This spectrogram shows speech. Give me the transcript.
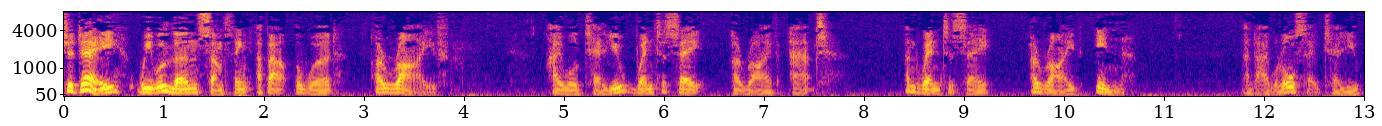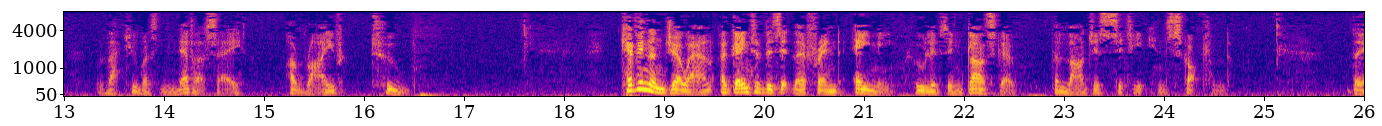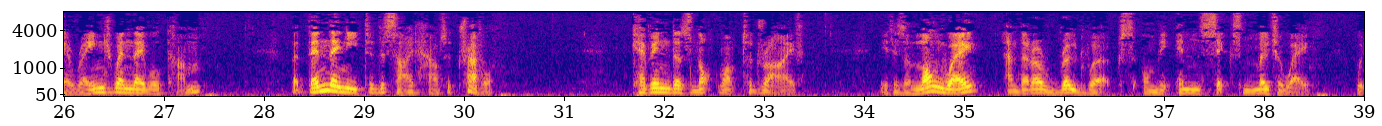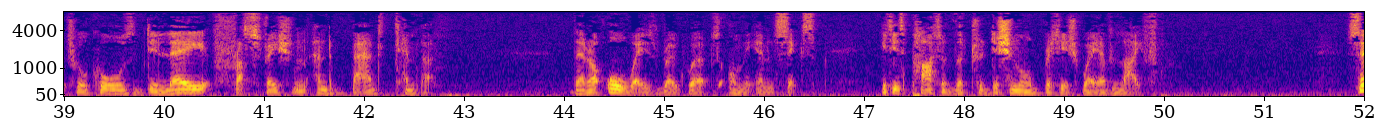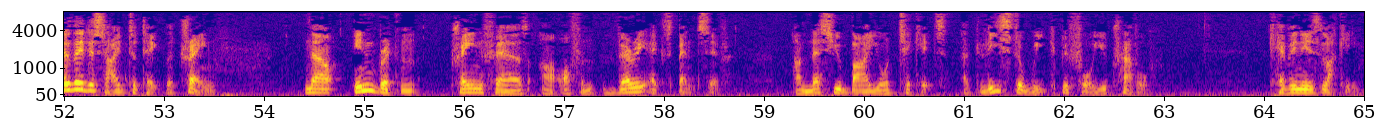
Today we will learn something about the word arrive. I will tell you when to say arrive at and when to say arrive in. And I will also tell you that you must never say arrive to. Kevin and Joanne are going to visit their friend Amy, who lives in Glasgow, the largest city in Scotland. They arrange when they will come, but then they need to decide how to travel. Kevin does not want to drive. It is a long way, and there are roadworks on the M6 motorway, which will cause delay, frustration, and bad temper. There are always roadworks on the M6. It is part of the traditional British way of life. So they decide to take the train. Now, in Britain, train fares are often very expensive unless you buy your tickets at least a week before you travel. Kevin is lucky.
